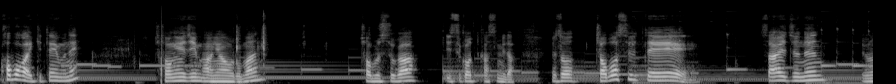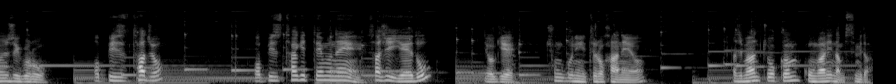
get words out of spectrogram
커버가 있기 때문에 정해진 방향으로만 접을 수가 있을 것 같습니다. 그래서 접었을 때 사이즈는 이런 식으로 어 비슷하죠? 어 비슷하기 때문에 사실 얘도 여기에 충분히 들어가네요. 하지만 조금 공간이 남습니다.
